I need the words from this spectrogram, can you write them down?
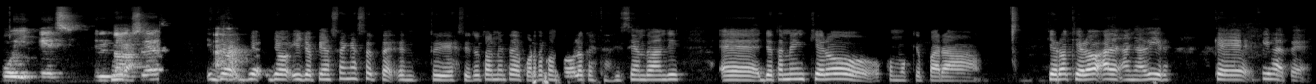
hoy es. Entonces... yo, yo, yo, y yo pienso en eso, estoy, totalmente de acuerdo con todo lo que estás diciendo, Angie. Eh, yo también quiero, como que para, quiero, quiero añadir que, fíjate,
